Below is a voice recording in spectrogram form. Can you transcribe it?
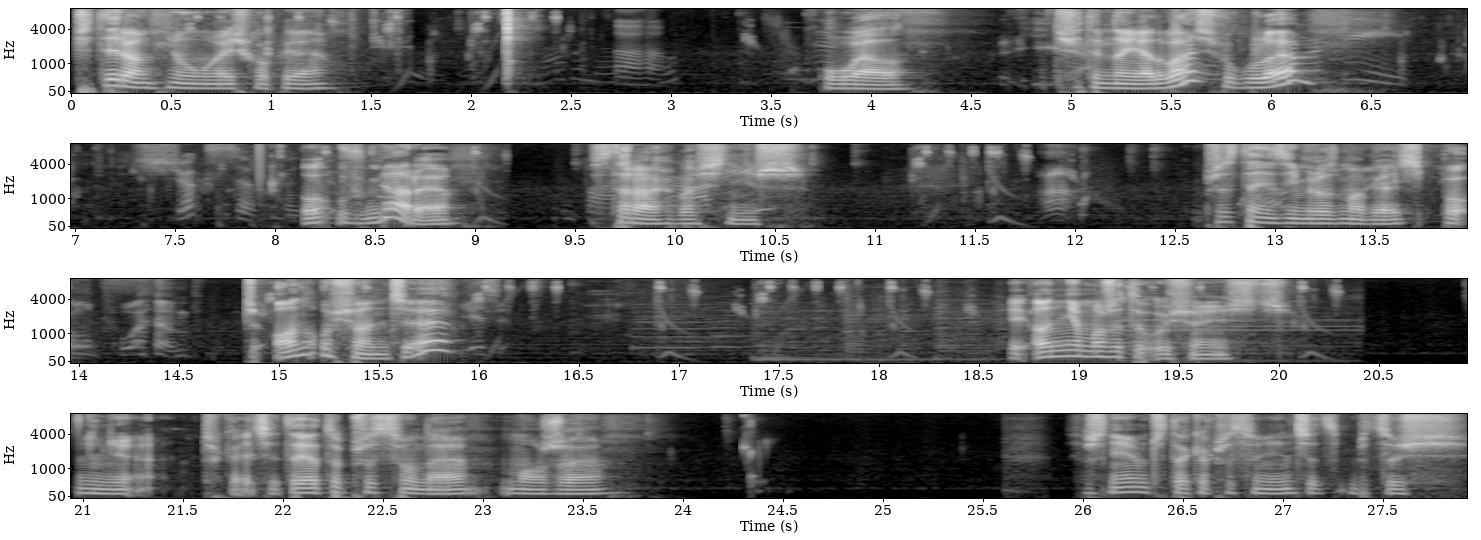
Czy ty rąk nie umyłeś, chłopie? Well. Się tym najadłaś w ogóle? O, w miarę. Stara, chyba śnisz. Przestań z nim rozmawiać, bo... Czy on usiądzie? I on nie może tu usiąść. Nie. Czekajcie, to ja to przesunę. Może. Chociaż nie wiem, czy takie przesunięcie by coś...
